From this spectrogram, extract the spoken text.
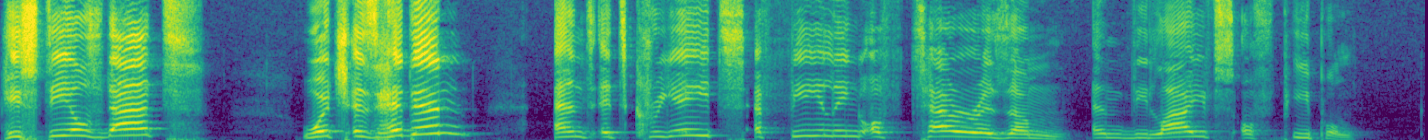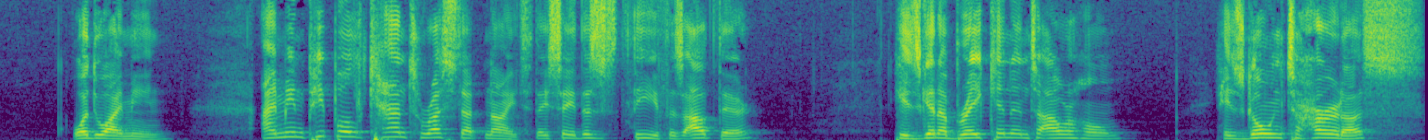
he steals that which is hidden, and it creates a feeling of terrorism in the lives of people. What do I mean? I mean, people can't rest at night. They say this thief is out there. He's going to break in into our home. He's going to hurt us.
